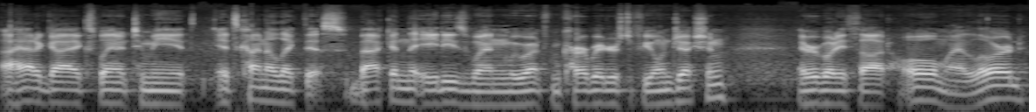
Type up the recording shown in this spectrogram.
I had a guy explain it to me. It, it's kind of like this. Back in the 80s, when we went from carburetors to fuel injection, everybody thought, oh my lord,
